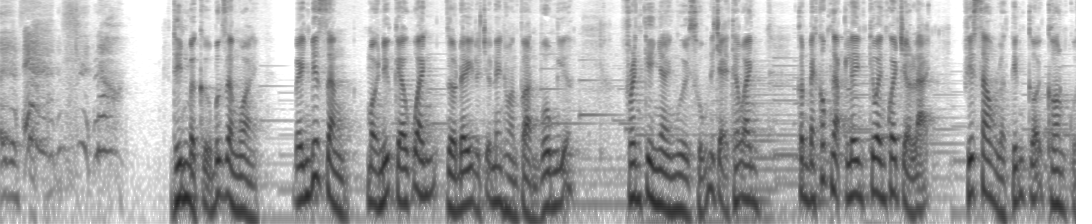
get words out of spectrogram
I can't stop. no. Dean mở cửa bước ra ngoài. Và anh biết rằng mọi níu kéo của anh giờ đây đã trở nên hoàn toàn vô nghĩa. Frankie nhảy người xuống để chạy theo anh. Con bé khóc ngặt lên kêu anh quay trở lại. Phía sau là tiếng gọi con của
